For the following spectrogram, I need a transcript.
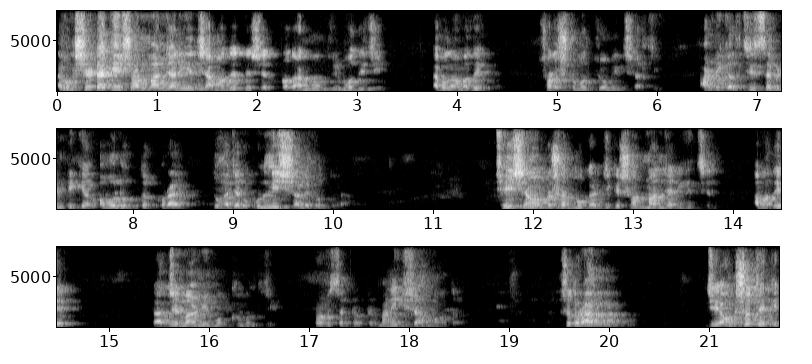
এবং সেটাকেই সম্মান জানিয়েছে আমাদের দেশের প্রধানমন্ত্রী মোদিজি এবং আমাদের স্বরাষ্ট্রমন্ত্রী অমিত শাহজি। আর্টিকেল থ্রি সেভেন্টিকে অবলুপ্ত করায় দুহাজার উনিশ সালে বন্ধুরা। সেই শ্যামাপ্রসাদ মুখার্জিকে সম্মান জানিয়েছেন আমাদের রাজ্যের মাননীয় মুখ্যমন্ত্রী, প্রফেসর ডক্টর মানিক শাহ মহোদয়। সুতরাং যে অংশ থেকে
